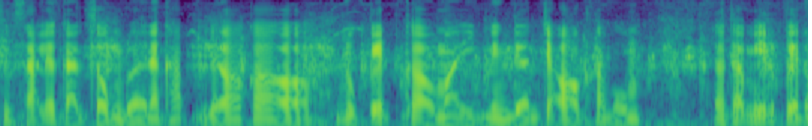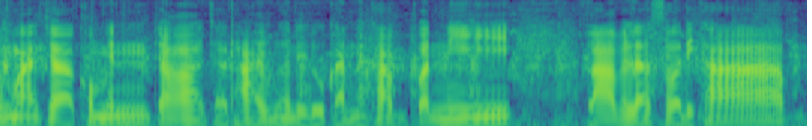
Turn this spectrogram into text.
ศึกษาเรื่องการส่งด้วยนะครับ แล้วก็ลูกเป็ดก็มาอีกหนึ่งเดือนจะออกครับผมเดี๋ยวถ้ามีลูกเป็ดออกมาจะคอมเมนต์จะจะถ่ายเพื่อนได้ดูกันนะครับ วันนี้ลาไปแล้วสวัสดีครับ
